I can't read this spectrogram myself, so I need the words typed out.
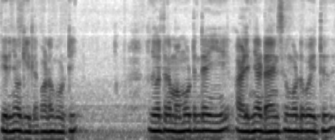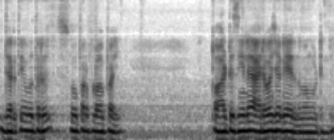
തിരിഞ്ഞു നോക്കിയില്ല പടം പൊട്ടി. അതുപോലെ തന്നെ മമ്മൂട്ടിന്റെ ഈ അളിഞ്ഞ ഡാൻസും കൊണ്ട് പോയിട്ട് ധർത്തിപുത്ര സൂപ്പർ ഫ്ലോപ്പായി പാട്ട് സീനിലെ അരോചകമായിരുന്നു മമ്മൂട്ടിന്റെ.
